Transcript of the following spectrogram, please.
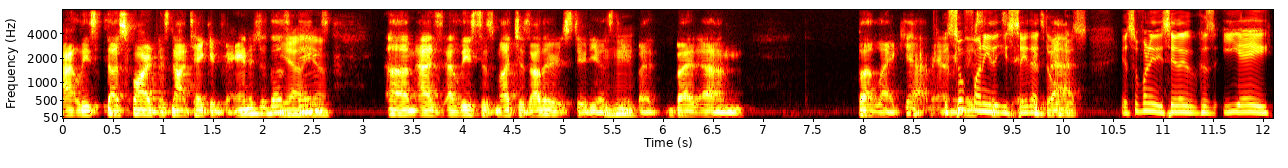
at least thus far, does not take advantage of those Yeah, things. Um, as at least as much as other studios do, Mhm. but but um, but like yeah, man. I It's so mean, funny that you say that though, because it's so funny that you say that because EA.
